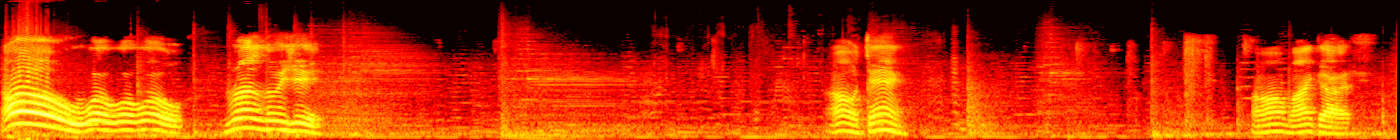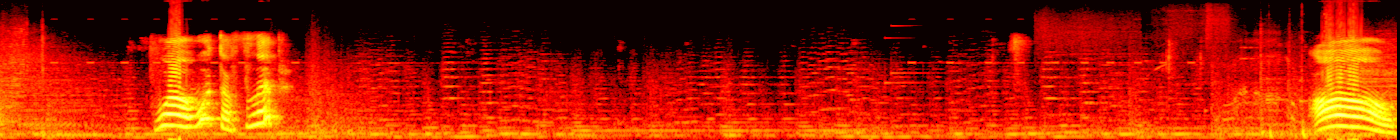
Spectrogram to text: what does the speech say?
Oh! Whoa, whoa, whoa! Run, Luigi! Oh, dang. Oh my god. Whoa, what the flip? Oh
